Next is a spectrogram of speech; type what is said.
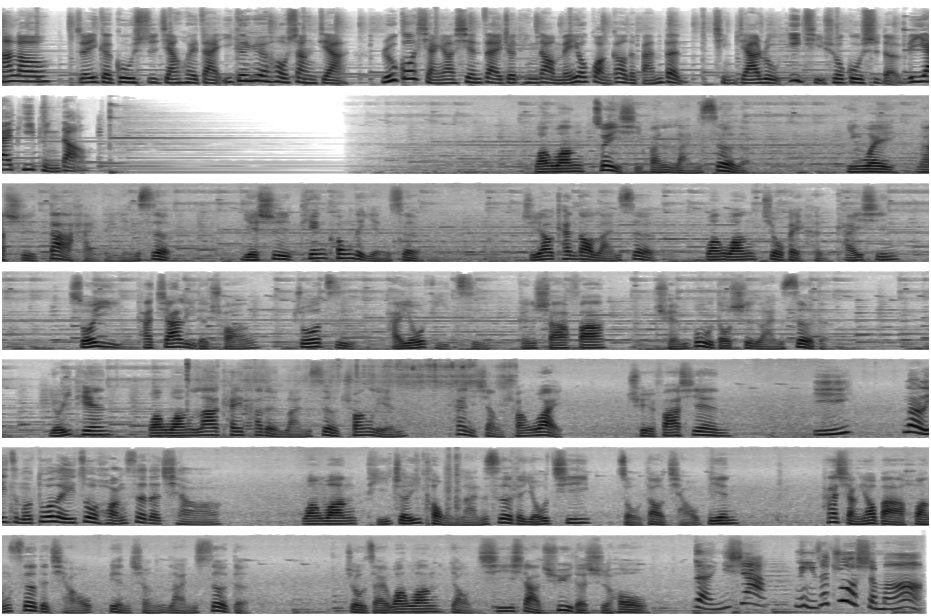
Hello，这一个故事将会在一个月后上架。如果想要现在就听到没有广告的版本，请加入一起说故事的 VIP 频道。汪汪最喜欢蓝色了，因为那是大海的颜色，也是天空的颜色。只要看到蓝色，汪汪就会很开心。所以他家里的床、桌子，还有椅子跟沙发，全部都是蓝色的。有一天，汪汪拉开他的蓝色窗帘，看向窗外。却发现，咦，那里怎么多了一座黄色的桥？汪汪提着一桶蓝色的油漆走到桥边，他想要把黄色的桥变成蓝色的。就在汪汪要漆下去的时候，等一下，你在做什么？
